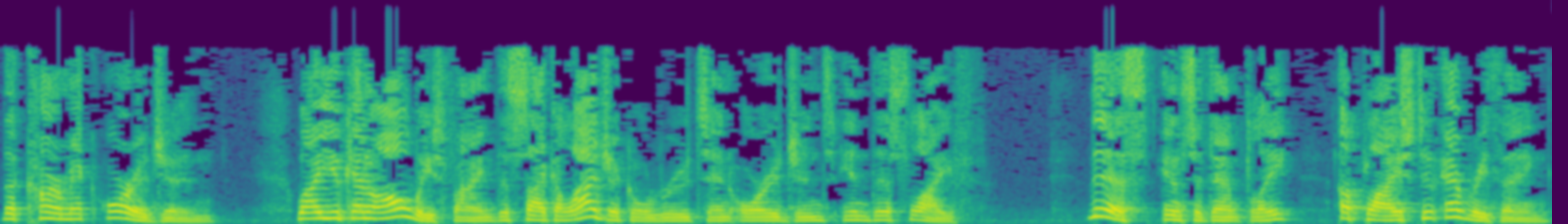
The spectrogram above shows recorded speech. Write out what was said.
the karmic origin, while you can always find the psychological roots and origins in this life. This, incidentally, applies to everything,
